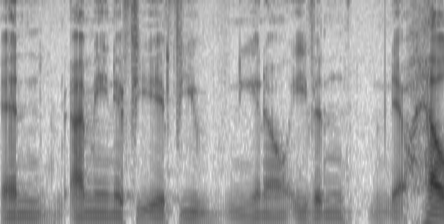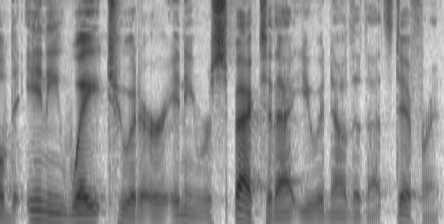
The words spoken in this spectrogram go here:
And I mean, if you, if you, you know, even you know, held any weight to it or any respect to that, you would know that that's different.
